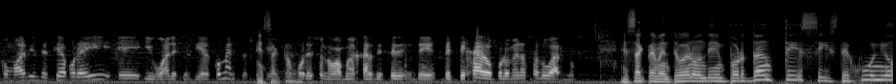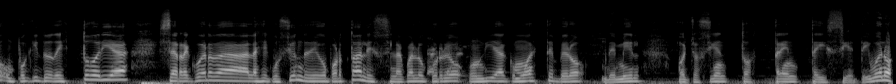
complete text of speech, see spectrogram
como alguien decía por ahí, eh, igual es el Día del Comercio. Exacto. por eso no vamos a dejar de, de, festejar o por lo menos saludarnos. Exactamente. Bueno, un día importante, 6 de junio, un poquito de historia. Se recuerda la ejecución de Diego Portales, la cual ocurrió un día como este, pero de 1837. Y bueno,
